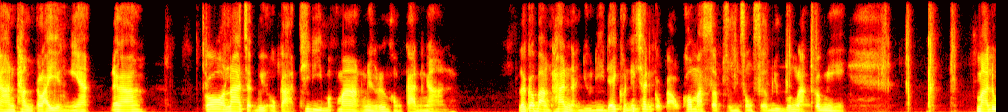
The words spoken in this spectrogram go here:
งานทางไกลอย่างเงี้ยนะคะ ก็น่าจะมีโอกาสที่ดีมาก ๆ ในเรื่องของการงาน แล้วก็บางท่านอะอยู่ดีได้คอนเนคชั่นเก่าๆเข้ามาสนับสนุนส่งเสริมอยู่เบื้องหลังก็มี มาดู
